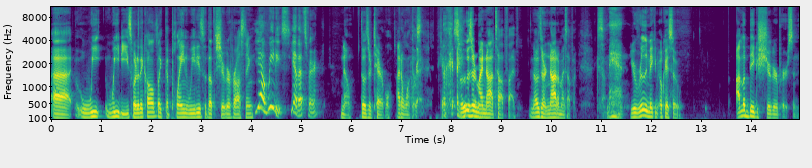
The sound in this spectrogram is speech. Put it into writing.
uh wheat Wheaties. What are they called? Like the plain Wheaties without the sugar frosting? Yeah, Wheaties. Yeah, that's fair. No, those are terrible. I don't want those. Okay. Okay. Okay. So those are my not top five. Those are not in my top five. 'Cause, man, you're really making okay. So I'm a big sugar person,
